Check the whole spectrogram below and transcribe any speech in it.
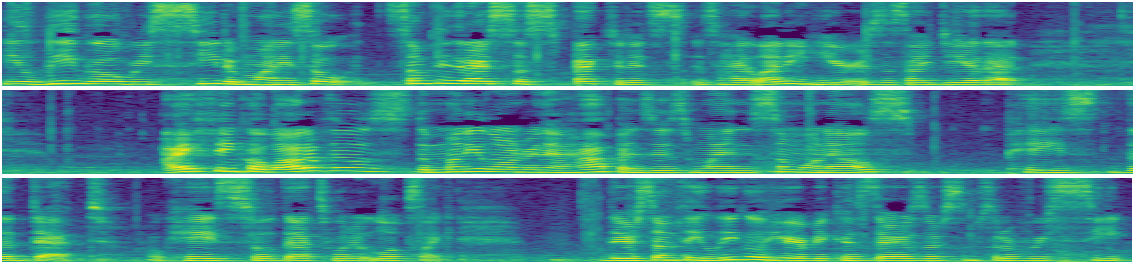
illegal receipt of money. So something that I suspected it's, it's highlighting here is this idea that I think a lot of those, the money laundering that happens is when someone else pays the debt. Okay, so that's what it looks like. There's something legal here because there's, some sort of receipt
